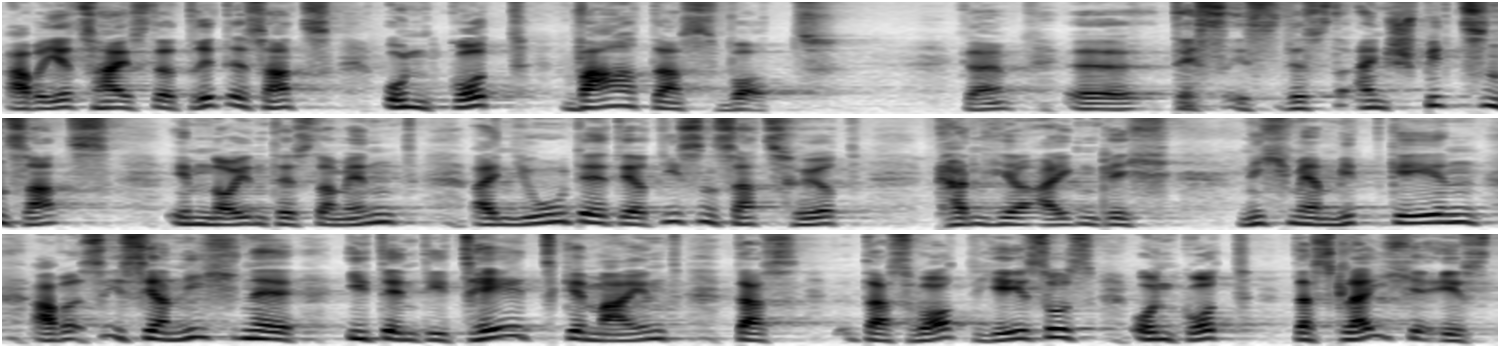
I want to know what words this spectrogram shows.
Aber jetzt heißt der dritte Satz, und Gott war das Wort. Äh, das ist, das ist ein Spitzensatz im Neuen Testament. Ein Jude, der diesen Satz hört, kann hier eigentlich nicht mehr mitgehen. Aber es ist ja nicht eine Identität gemeint, dass das Wort Jesus und Gott das gleiche ist,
